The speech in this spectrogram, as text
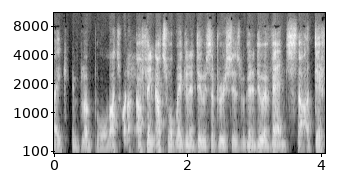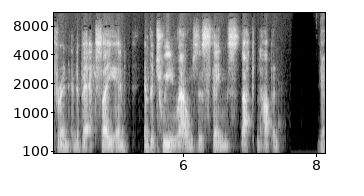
like in Blood Bowl. That's what I, think. That's what we're going to do as the Bruces. We're going to do events that are different and a bit exciting. In between rounds, there's things that can happen. Yeah,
